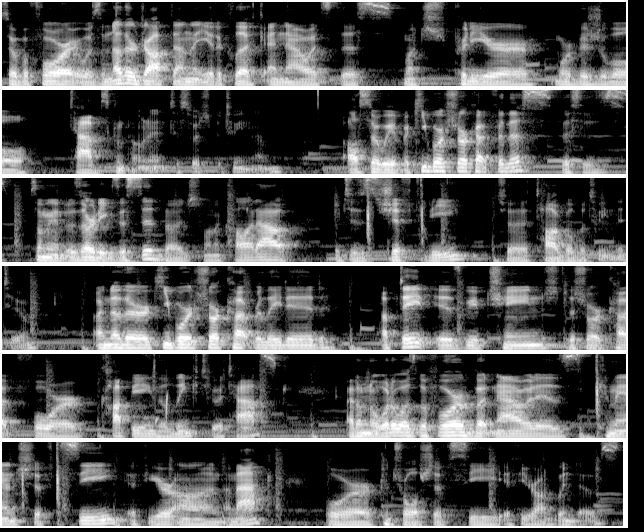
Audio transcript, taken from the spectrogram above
So before it was another dropdown that you had to click, and now it's this much prettier, more visual tabs component to switch between them. Also, we have a keyboard shortcut for this. This is something that has already existed, but I just want to call it out, which is Shift V to toggle between the two. Another keyboard shortcut related update is we've changed the shortcut for copying the link to a task. I don't know what it was before, but now it is Command Shift C if you're on a Mac or Control Shift C if you're on Windows.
